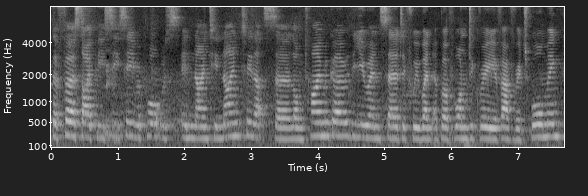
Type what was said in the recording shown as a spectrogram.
the first IPCC report was in 1990, that's a long time ago. The UN said if we went above one degree of average warming,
